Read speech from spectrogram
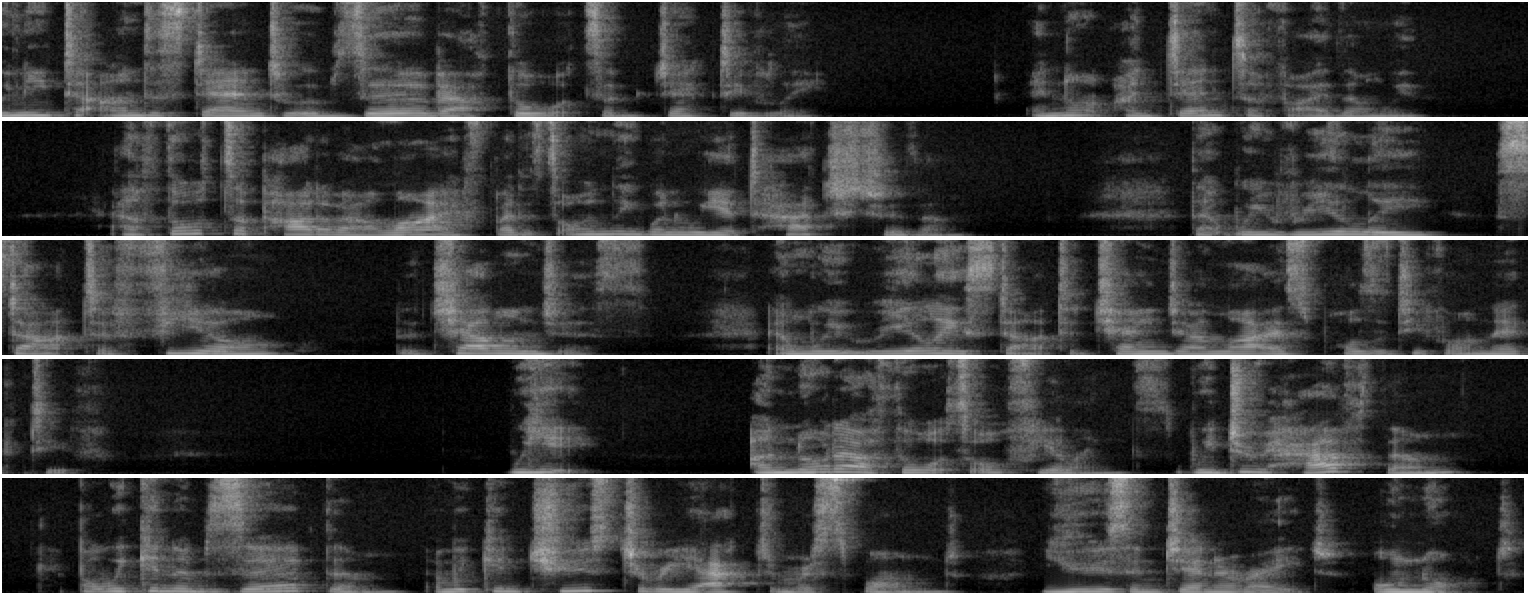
We need to understand to observe our thoughts objectively and not identify them with. Our thoughts are part of our life, but it's only when we attach to them that we really start to feel the challenges and we really start to change our lives, positive or negative. We are not our thoughts or feelings. We do have them, but we can observe them and we can choose to react and respond, use and generate, or not.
